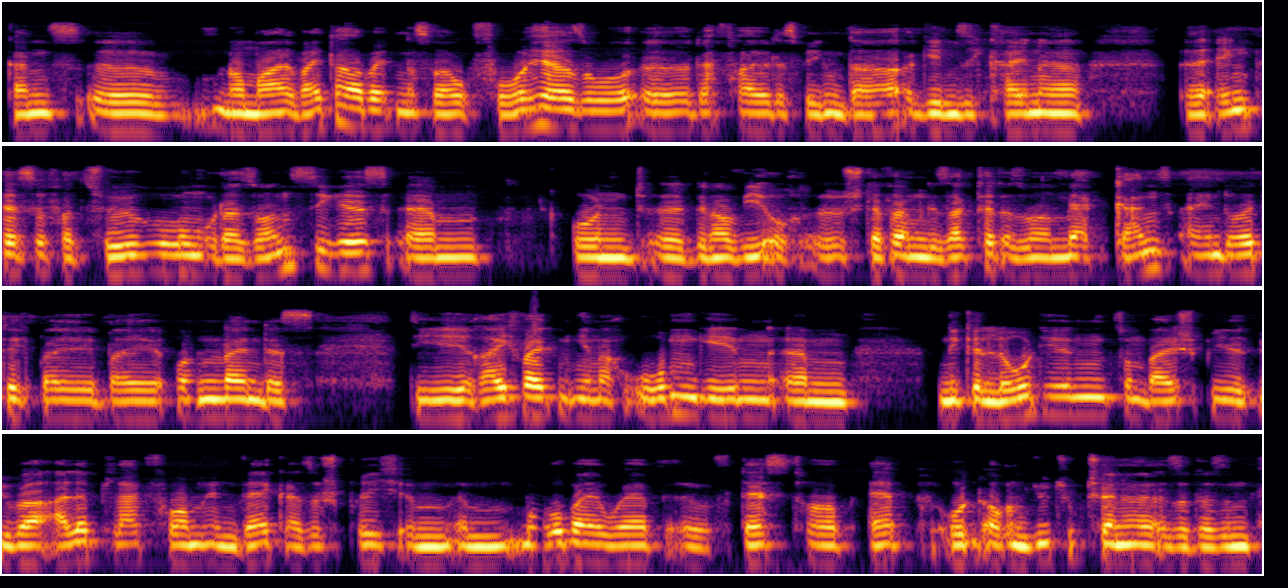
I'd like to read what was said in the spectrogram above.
ganz äh, normal weiterarbeiten. Das war auch vorher so äh, der Fall. Deswegen da ergeben sich keine äh, Engpässe, Verzögerungen oder sonstiges. Ähm, und äh, genau wie auch äh, Stefan gesagt hat, also man merkt ganz eindeutig bei, bei Online, dass die Reichweiten hier nach oben gehen. Ähm, Nickelodeon zum Beispiel über alle Plattformen hinweg, also sprich im, im Mobile Web, auf Desktop, App und auch im YouTube-Channel. Also da sind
